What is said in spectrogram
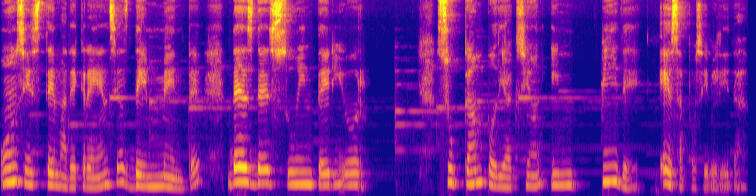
un sistema de creencias de mente desde su interior. Su campo de acción impide esa posibilidad.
